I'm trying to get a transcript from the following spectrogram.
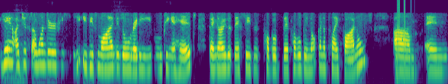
yeah, I just I wonder if his if his mind is already looking ahead. They know that their season's probably they're probably not going to play finals, um, and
